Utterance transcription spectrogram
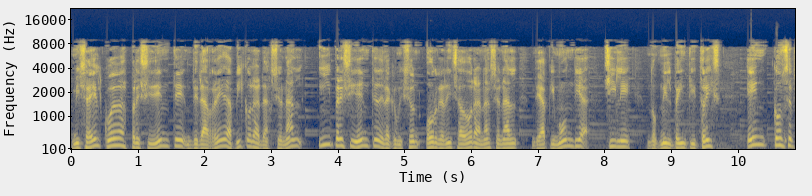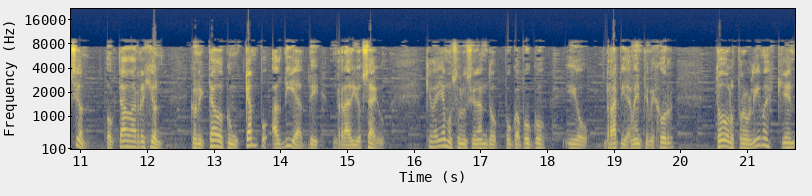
Misael Cuevas, presidente de la Red Apícola Nacional y presidente de la Comisión Organizadora Nacional de Apimondia Chile 2023 en Concepción, octava región, conectado con Campo al Día de Radio Sago. Que vayamos solucionando poco a poco y rápidamente mejor todos los problemas que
